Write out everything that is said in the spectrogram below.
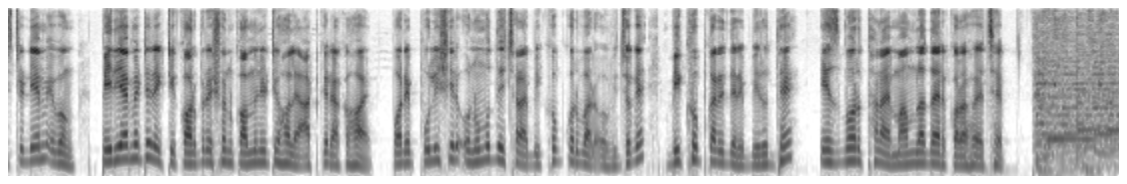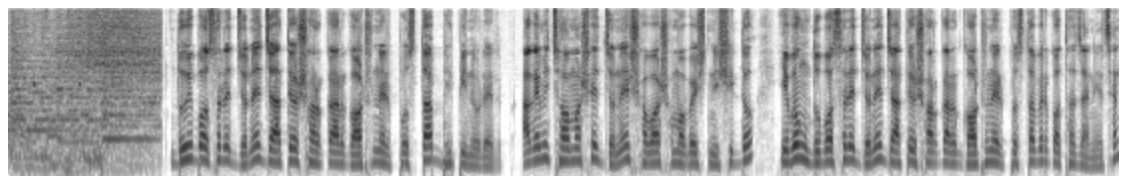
স্টেডিয়াম এবং পেরিয়ামেটের একটি কর্পোরেশন কমিউনিটি হলে আটকে রাখা হয়। পরে পুলিশের অনুমতি ছাড়া বিক্ষোভ করবার অভিযোগে বিক্ষোভকারীদের বিরুদ্ধে এজমোর থানায় মামলা দায়ের করা হয়েছে। দুই বছরের জন্য জাতীয় সরকার গঠনের প্রস্তাব ভিপি নুরের। আগামী ছ মাসের জন্য সভা সমাবেশ নিষিদ্ধ এবং দুবছরের জন্য জাতীয় সরকার গঠনের প্রস্তাবের কথা জানিয়েছেন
